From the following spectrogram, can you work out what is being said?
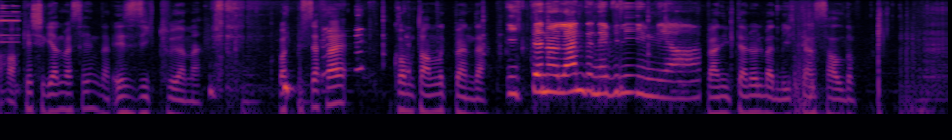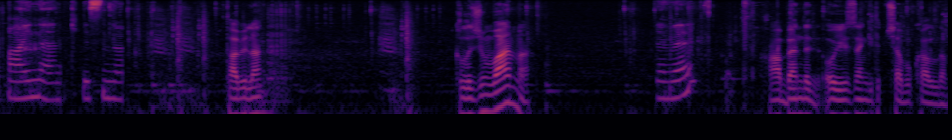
Aha keşke gelmeseydin de. Ezik türeme. Bak bu sefer komutanlık bende. İlkten ölen de ne bileyim ya. Ben ilkten ölmedim. ilkten saldım. Aynen. Kesin öyle. Tabi lan. Kılıcın var mı? Evet. Ha ben de o yüzden gidip çabuk aldım.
